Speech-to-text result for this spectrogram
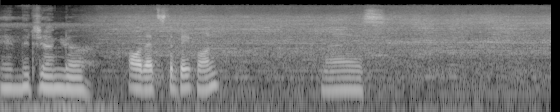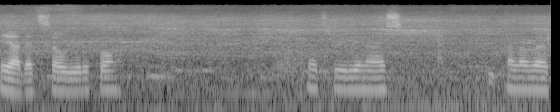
in the jungle. Oh, that's the big one. Nice. Yeah, that's so beautiful. That's really nice. I love that.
